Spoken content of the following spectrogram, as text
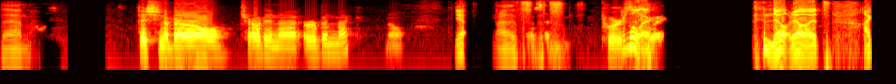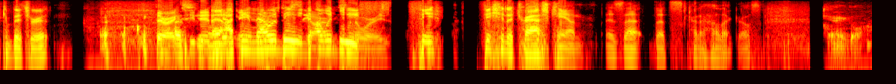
then. Fish in a barrel, trout in a urban mech. No, Uh, it's, That's it's, poor Similar. no, no, it's I can picture it. There, I see. didn't I, I mean, that would be that CRs, would be no fish, fish in a trash can. Is that that's kind of how that goes? There you go.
